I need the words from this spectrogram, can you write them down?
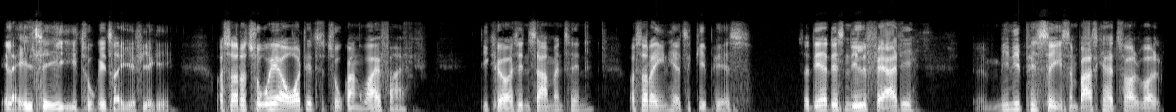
Eller LTE, 2G, 3G, 4G. Og så er der to herover, det er til to gange wifi. De kører også i den samme antenne. Og så er der en her til GPS. Så det her det er sådan en lille færdig øh, mini-PC, som bare skal have 12 volt,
